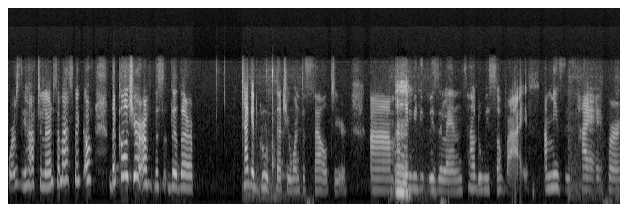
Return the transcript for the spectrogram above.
course you have to learn some aspect of the culture of the, the, the target group that you want to sell to um, and mm. then we did resilience how do we survive amidst this hyper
